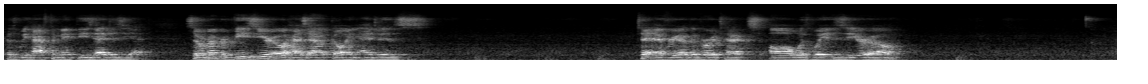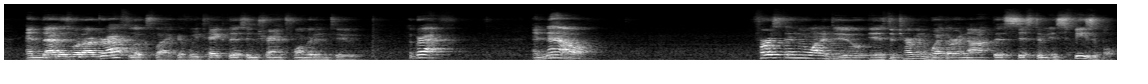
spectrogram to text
because we have to make these edges yet. So remember, V0 has outgoing edges to every other vertex, all with weight 0. And that is what our graph looks like if we take this and transform it into a graph. And now, first thing we want to do is determine whether or not this system is feasible.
